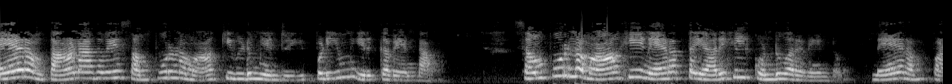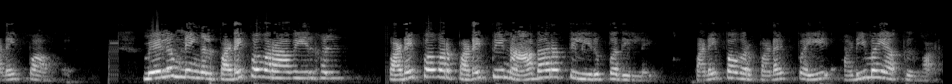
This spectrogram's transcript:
நேரம் தானாகவே சம்பூர்ணம் ஆக்கிவிடும் என்று இப்படியும் இருக்க வேண்டாம். சம்பூர்ணமாகி நேரத்தை அருகில் கொண்டு வர வேண்டும். நேரம் படைப்பாகும். மேலும் நீங்கள் படைப்பவராவீர்கள். படைப்பவர் படைப்பின் ஆதாரத்தில் இருப்பதில்லை. படைப்பவர் படைப்பை அடிமையாக்குவார்.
